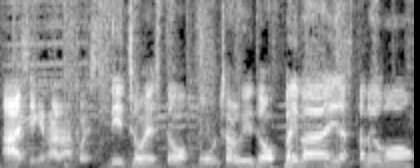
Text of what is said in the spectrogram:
Así que nada, pues dicho esto, un saludito, bye bye, hasta luego.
